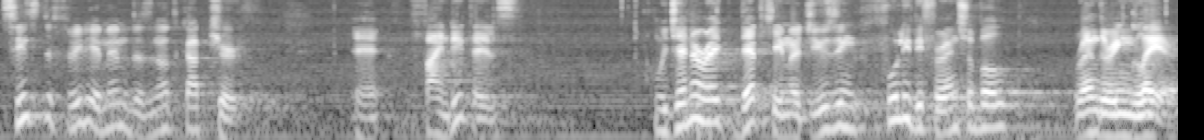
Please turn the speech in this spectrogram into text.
Since the 3DMM does not capture uh, fine details, we generate depth image using fully differentiable rendering layer.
